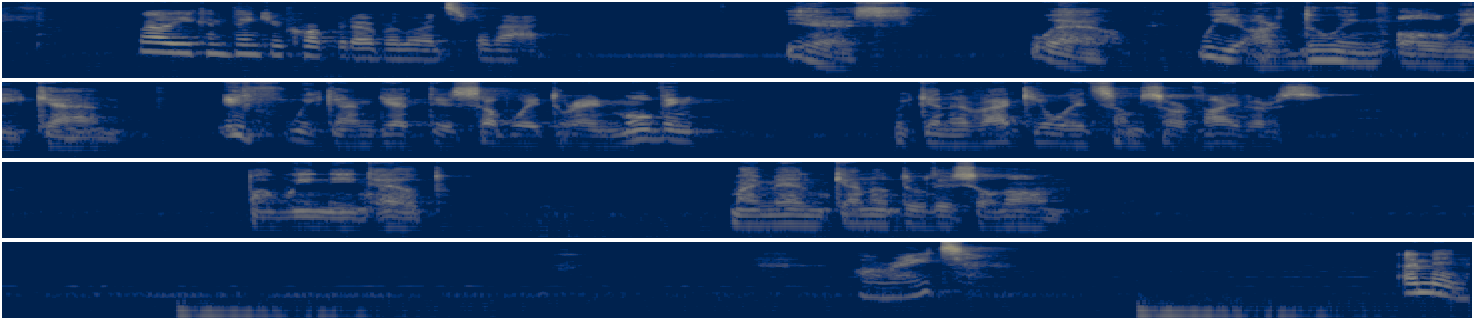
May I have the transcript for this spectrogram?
Well, you can thank your corporate overlords for that. Yes. Well, we are doing all we can. If we can get this subway train moving, we can evacuate some survivors. But we need help. My men cannot do this alone. All right. I'm in.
